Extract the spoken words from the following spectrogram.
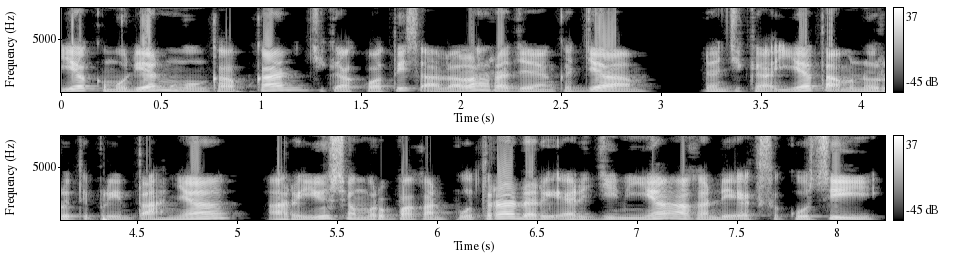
Ia kemudian mengungkapkan jika Kotis adalah raja yang kejam, dan jika ia tak menuruti perintahnya, Arius yang merupakan putra dari Erginia akan dieksekusi,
